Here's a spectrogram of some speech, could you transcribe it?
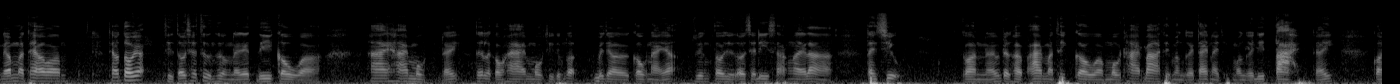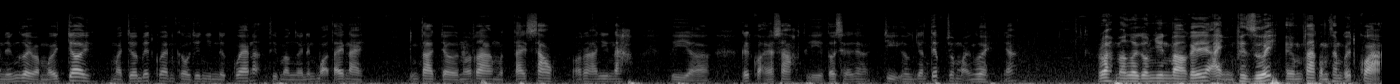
nếu mà theo ờ, theo tôi á thì tôi sẽ thường thường là đi cầu uh, 221 đấy. Tức là cầu 221 thì chúng tôi bây giờ cầu này á riêng tôi thì tôi sẽ đi sang đấy là tay chịu còn nếu trường hợp ai mà thích cầu 123 thì mọi người tay này mọi người đi tài đấy. Còn những người mà mới chơi mà chưa biết quen cầu chưa nhìn được quen á thì mọi người nên bỏ tay này. Chúng ta chờ nó ra một tay sau nó ra như nào thì uh, kết quả ra sao? Thì tôi sẽ chỉ hướng dẫn tiếp cho mọi người nhé. Rồi mọi người cùng nhìn vào cái ảnh phía dưới để chúng ta cùng xem kết quả.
